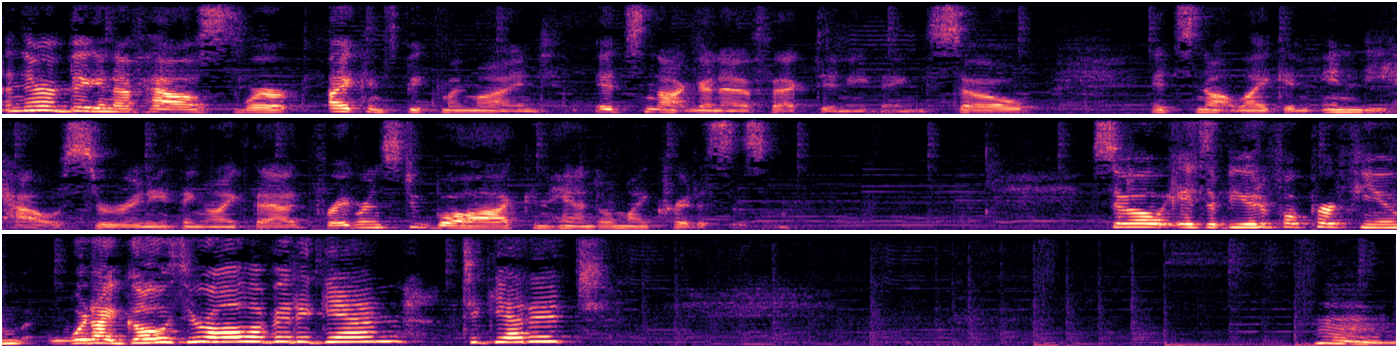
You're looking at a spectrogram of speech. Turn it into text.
And they're a big enough house where I can speak my mind. It's not going to affect anything. So it's not like an indie house or anything like that. Fragrance Du Bois can handle my criticism. So it's a beautiful perfume. Would I go through all of it again to get it? Hmm.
